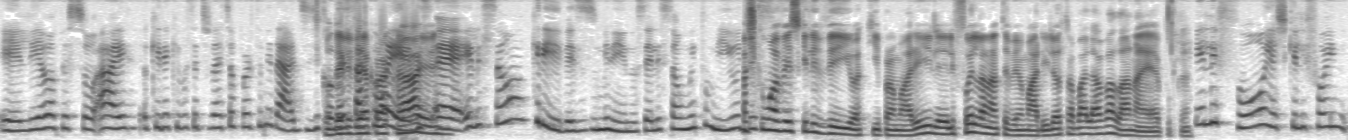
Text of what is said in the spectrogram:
Ele é uma pessoa. Ai, eu queria que você tivesse a oportunidade de Quando ele conversar vier com pra cá, eles. ele- É, eles são incríveis, os meninos. Eles são muito humildes. Acho que uma vez que ele veio aqui pra Marília, ele foi lá na TV Marília, eu trabalhava lá na época. Ele foi, acho que ele foi.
